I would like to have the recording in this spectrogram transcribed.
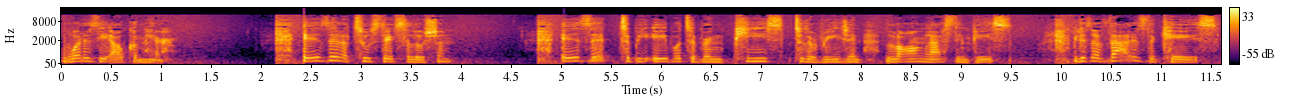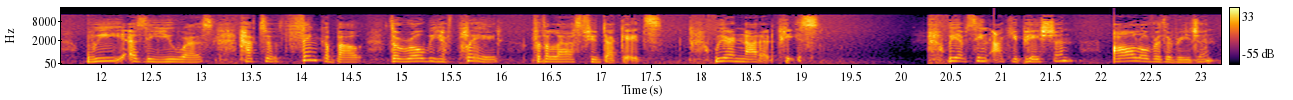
what is the outcome here? Is it a two state solution? Is it to be able to bring peace to the region, long lasting peace? Because if that is the case, we as the U.S. have to think about the role we have played for the last few decades. We are not at peace. We have seen occupation all over the region.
